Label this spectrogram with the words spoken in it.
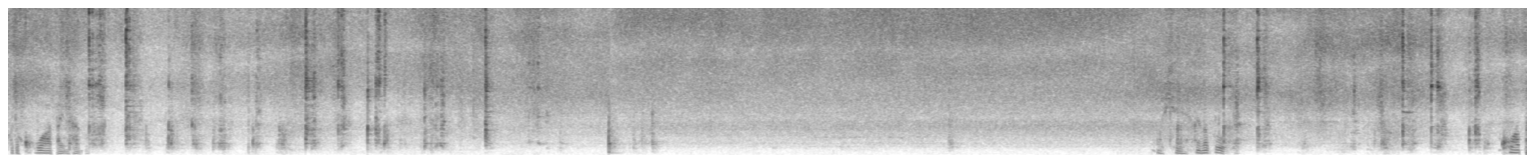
ก็จะคั่วไปนะครับ โอเคให้เรากรูดคั่วไป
